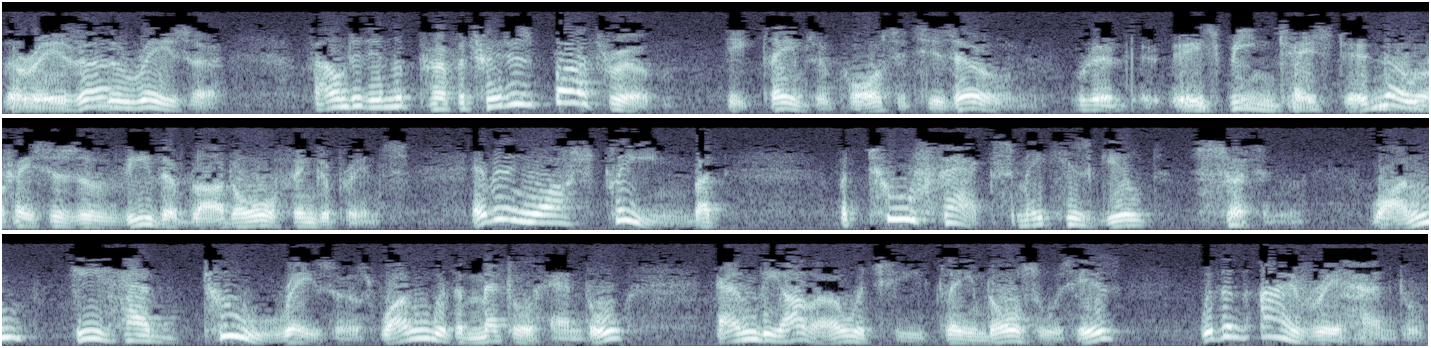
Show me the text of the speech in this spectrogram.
The razor? The razor. Found it in the perpetrator's bathroom. He claims, of course, it's his own. Well, it, it's been tested. No traces of either blood or fingerprints. Everything washed clean, but but two facts make his guilt certain. One, he had two razors, one with a metal handle, and the other, which he claimed also was his, with an ivory handle.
